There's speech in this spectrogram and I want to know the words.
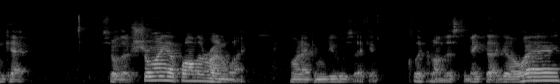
Okay. So they're showing up on the runway. What I can do is I can click on this to make that go away.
